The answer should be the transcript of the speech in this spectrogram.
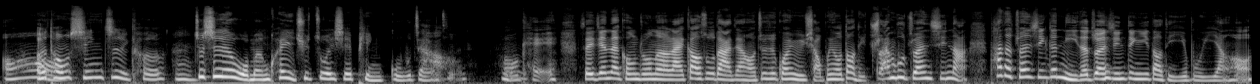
哦，儿童心智科，嗯，就是我们可以去做一些评估，这样子。OK，所以今天在空中呢，来告诉大家哦，就是关于小朋友到底专不专心呐？他的专心跟你的专心定义到底一不一样哈？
